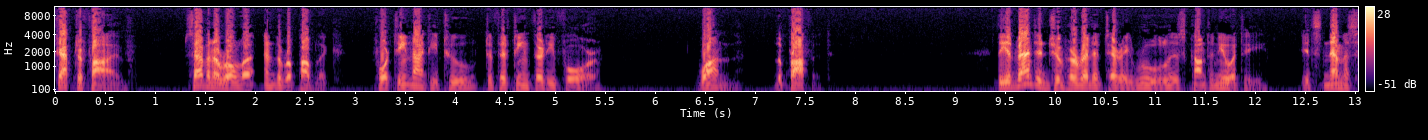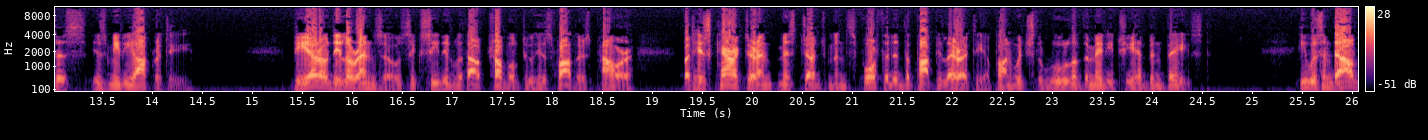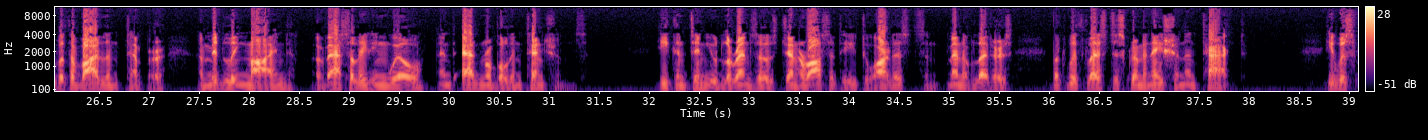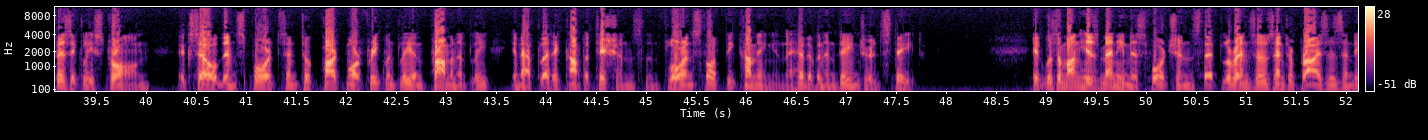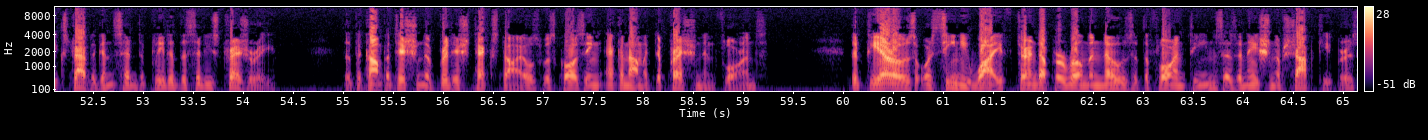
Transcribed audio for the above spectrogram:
Chapter 5 Savonarola and the Republic, 1492 to 1534. 1. The Prophet. The advantage of hereditary rule is continuity. Its nemesis is mediocrity. Piero di Lorenzo succeeded without trouble to his father's power, but his character and misjudgments forfeited the popularity upon which the rule of the Medici had been based. He was endowed with a violent temper, a middling mind, a vacillating will, and admirable intentions. He continued Lorenzo's generosity to artists and men of letters, but with less discrimination and tact. He was physically strong, excelled in sports, and took part more frequently and prominently in athletic competitions than Florence thought becoming in the head of an endangered state. It was among his many misfortunes that Lorenzo's enterprises and extravagance had depleted the city's treasury, that the competition of British textiles was causing economic depression in Florence, that Piero's Orsini wife turned up her Roman nose at the Florentines as a nation of shopkeepers,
